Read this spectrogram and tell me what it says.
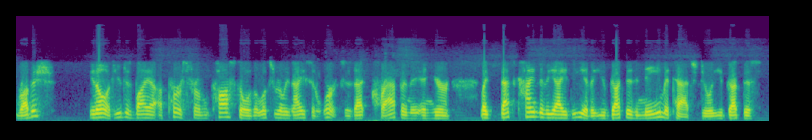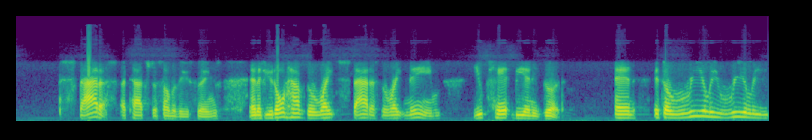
rubbish? You know, if you just buy a, a purse from Costco that looks really nice and works, is that crap? And, and you're like, that's kind of the idea that you've got this name attached to it. You've got this status attached to some of these things. And if you don't have the right status, the right name, you can't be any good. And it's a really, really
